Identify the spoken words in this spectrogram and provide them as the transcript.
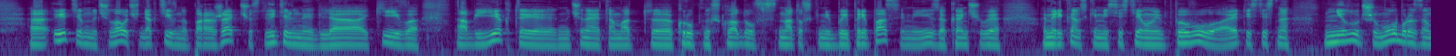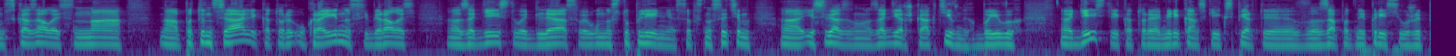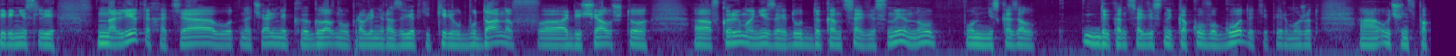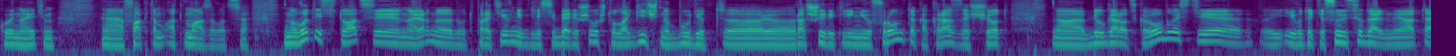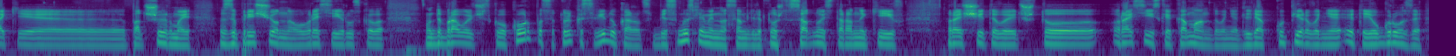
этим начала очень активно поражать чувствительные для Киева объекты, начиная там от крупных складов с натовскими боеприпасами и заканчивая американскими системами ПВО. А это, естественно, не лучшим образом сказалось на потенциале, который Украина собиралась Э, задействовать для своего наступления. Собственно, с этим э, и связана задержка активных боевых э, действий, которые американские эксперты в западной прессе уже перенесли на лето, хотя вот начальник Главного управления разведки Кирилл Буданов обещал, что в Крым они зайдут до конца весны, но он не сказал, до конца весны какого года теперь может а, очень спокойно этим а, фактом отмазываться. Но в этой ситуации, наверное, вот противник для себя решил, что логично будет э, расширить линию фронта как раз за счет э, Белгородской области и вот эти суицидальные атаки э, под ширмой запрещенного в России русского добровольческого корпуса только с виду кажутся бессмысленными на самом деле, потому что с одной стороны Киев рассчитывает, что российская команда командование для купирования этой угрозы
